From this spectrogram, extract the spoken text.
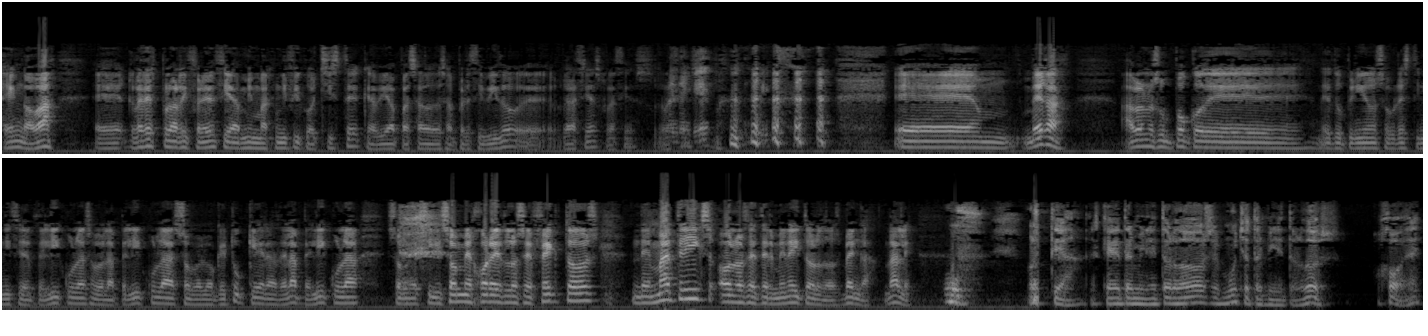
Venga, va. Eh, gracias por la referencia a mi magnífico chiste que había pasado desapercibido. Eh, gracias, gracias. gracias. Vega, Háblanos un poco de, tu opinión sobre este inicio de película, sobre la película, sobre lo que tú quieras de la película, sobre si son mejores los efectos de Matrix o los de Terminator 2. Venga, dale. Uf, hostia, es que Terminator 2 es mucho Terminator 2. Ojo, ¿eh?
